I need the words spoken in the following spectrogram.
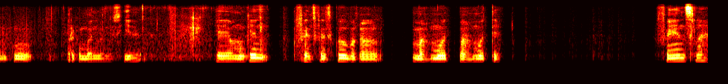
buku perkembangan manusia. Ya yang mungkin fans fans gue bakal Mahmud Mahmud ya. Fans lah.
